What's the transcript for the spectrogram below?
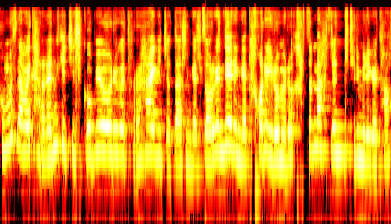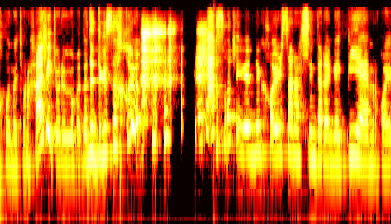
хүмүүс намайг таргана гэж хэлэхгүй би өөрийгөө турхаа гэж бодоол ингээл зурган дээр ингээ давхар өрөөмөрөө гарцсан байх чинь тэр мэрийгээ тоохгүй ингээ турхаа л гэж өөрийгөө бодоод байдаг гэсэн байхгүй юу? Тэгээд асуул ингээ нэг 2 сар болсны дараа ингээ би амар гоё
